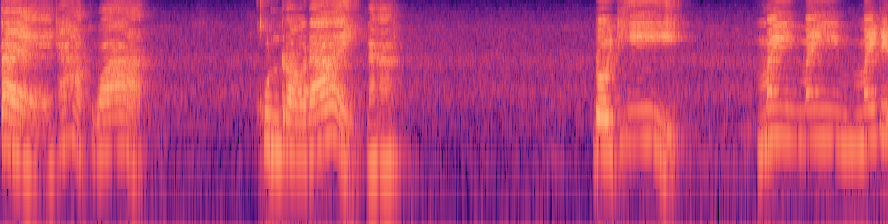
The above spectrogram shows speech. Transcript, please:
แต่ถ้าหากว่า คุณรอได้นะคะ โดยที่ไม่ไม่ไม่ได้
